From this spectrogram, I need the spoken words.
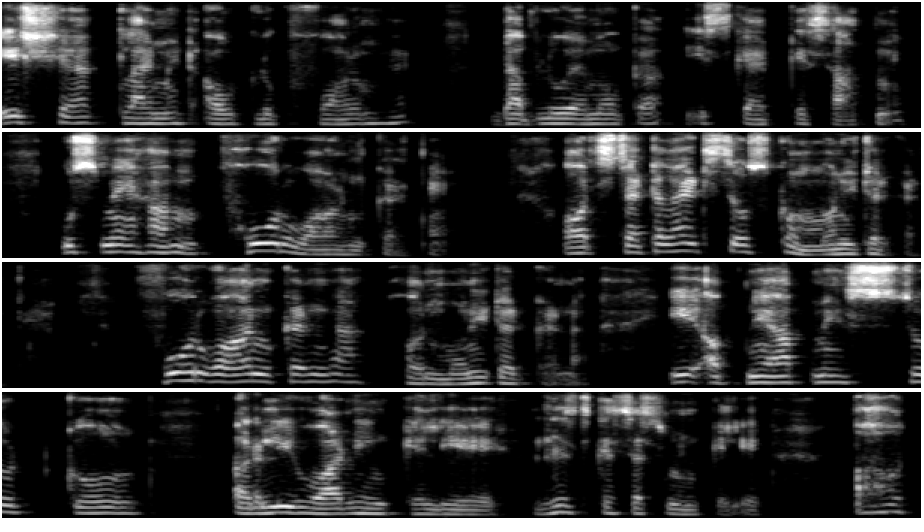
Asia climate outlook forum है डब्ल्यू का, इस कैप के साथ में। उसमें हम फोर वार्न करते हैं और सैटेलाइट से उसको मॉनिटर करते हैं। फोर वार्न करना और मॉनिटर करना, ये अपने आप में सुट को अर्ली वार्निंग के लिए रिस्क असेसमेंट के लिए बहुत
